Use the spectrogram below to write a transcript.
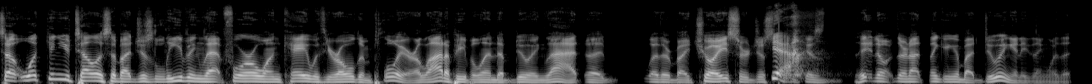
So, what can you tell us about just leaving that 401k with your old employer? A lot of people end up doing that, uh, whether by choice or just yeah. because they don't they're not thinking about doing anything with it.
